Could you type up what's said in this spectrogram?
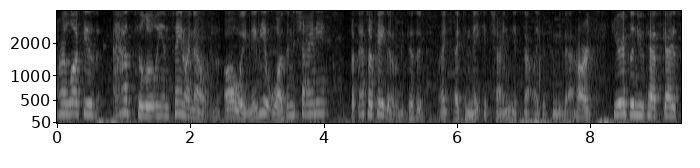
Our luck is absolutely insane right now. Oh wait, maybe it wasn't shiny? But that's okay though, because it's I, I can make it shiny. It's not like it's gonna be that hard. Here's the new tats, guys.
